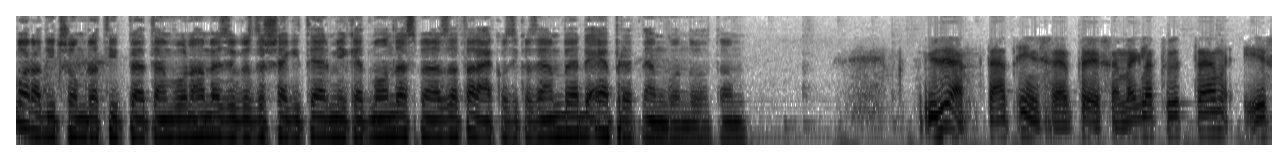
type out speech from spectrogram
paradicsomra tippeltem volna, ha mezőgazdasági terméket mondasz, mert azzal találkozik az ember, de epret nem gondoltam. Ugye? Tehát én sem teljesen meglepődtem, és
